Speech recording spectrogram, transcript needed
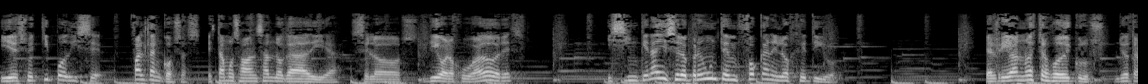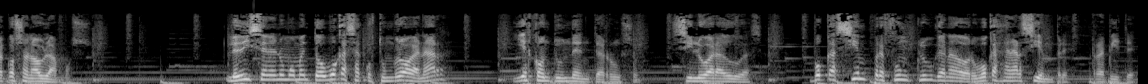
Y de su equipo dice, faltan cosas, estamos avanzando cada día. Se los digo a los jugadores. Y sin que nadie se lo pregunte, enfocan el objetivo. El rival nuestro es Godoy Cruz, de otra cosa no hablamos. Le dicen en un momento, Boca se acostumbró a ganar y es contundente, Ruso, sin lugar a dudas. Boca siempre fue un club ganador, Boca es ganar siempre, repite.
